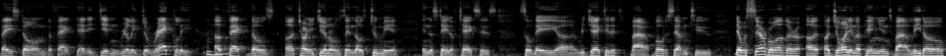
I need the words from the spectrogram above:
based on the fact that it didn't really directly mm-hmm. affect those attorney generals and those two men in the state of Texas. So they uh, rejected it by a vote of 7 2. There were several other adjoining opinions by Alito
